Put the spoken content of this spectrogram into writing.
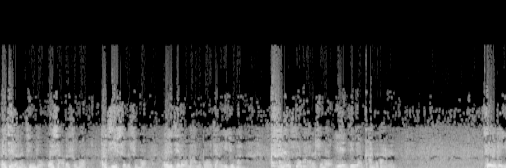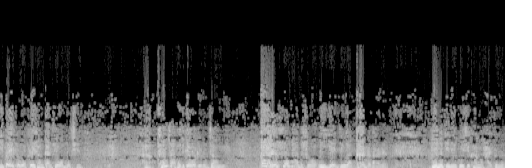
我记得很清楚，我小的时候，我记事的时候，我就记得我妈妈跟我讲一句话：大人说话的时候，眼睛要看着大人。所以我这一辈子，我非常感谢我母亲，啊，从小她就给我这种教育。大人说话的时候，你眼睛要看着大人。你们今天回去看看孩子们，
